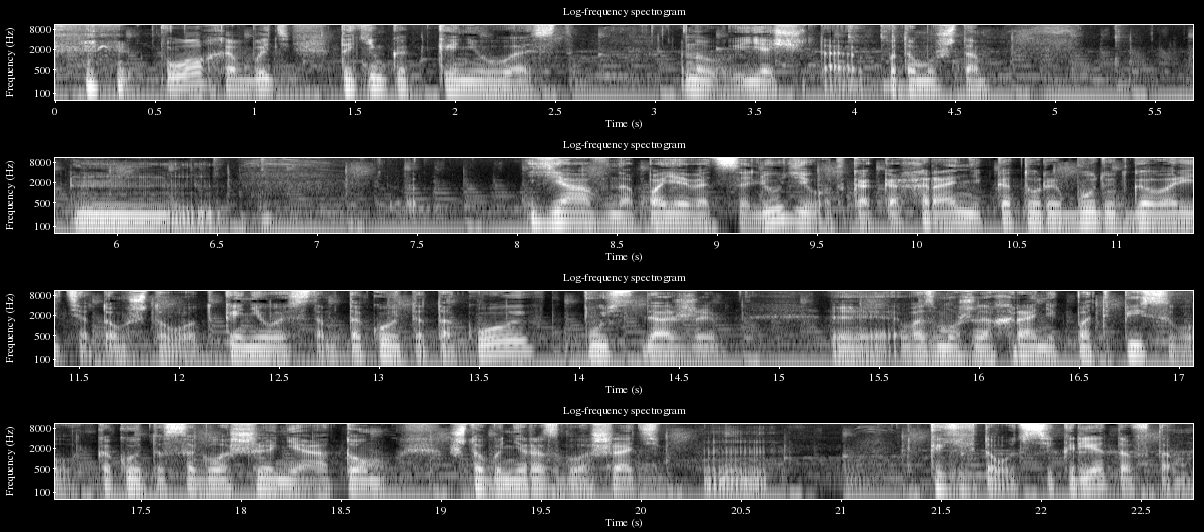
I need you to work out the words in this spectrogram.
плохо быть таким, как Кенни Уэст. Ну, я считаю, потому что явно появятся люди, вот как охранник, которые будут говорить о том, что вот Кенни Уэст там такой-то такой, пусть даже э, возможно, охранник подписывал какое-то соглашение о том, чтобы не разглашать э, каких-то вот секретов там.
